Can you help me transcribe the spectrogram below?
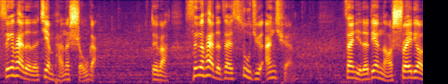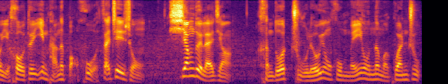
，ThinkPad 的键盘的手感，对吧？ThinkPad 在数据安全，在你的电脑摔掉以后对硬盘的保护，在这种相对来讲很多主流用户没有那么关注。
